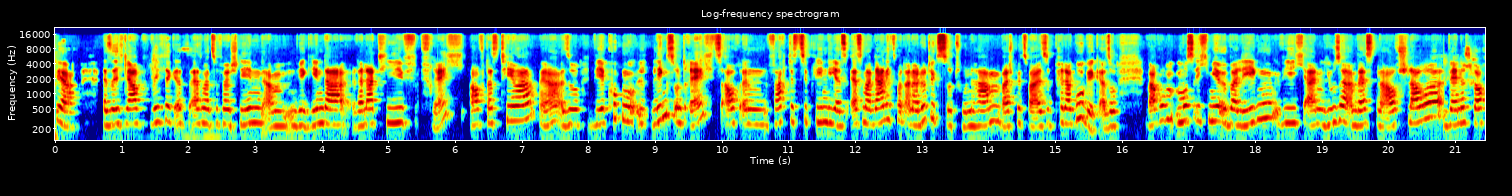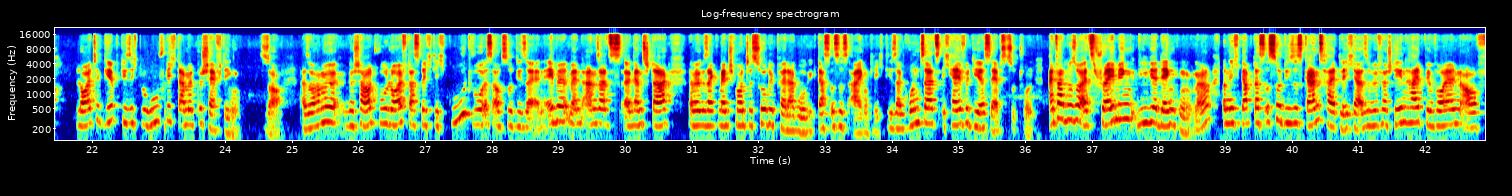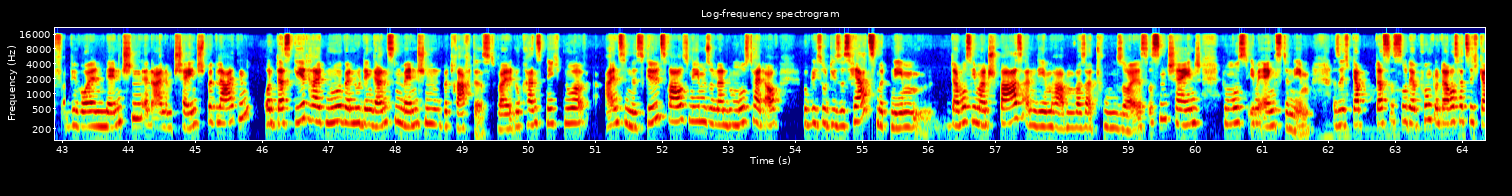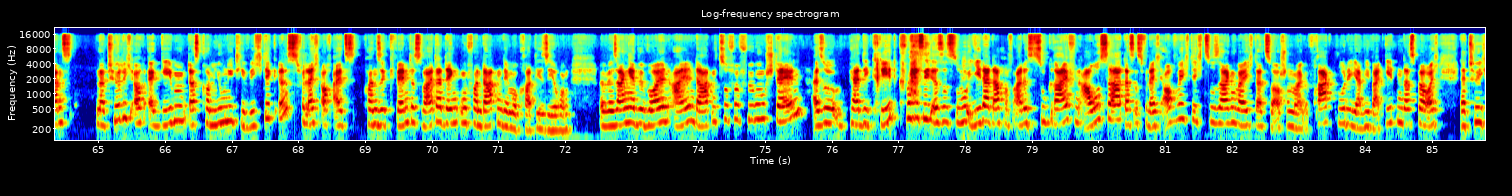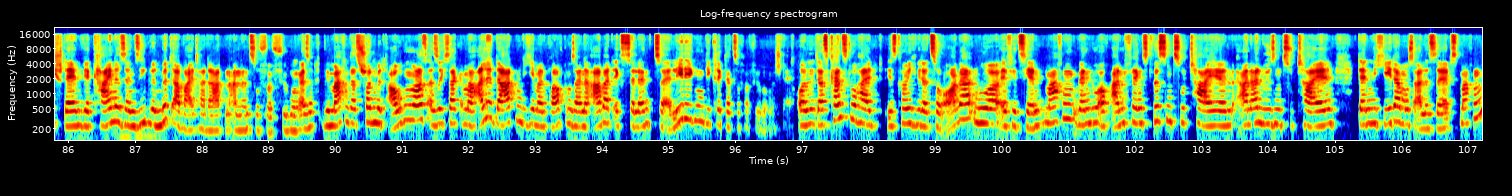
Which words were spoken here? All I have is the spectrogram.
Ja, also ich glaube, wichtig ist erstmal zu verstehen, ähm, wir gehen da relativ frech auf das Thema. Ja, also wir gucken links und rechts auch in Fachdisziplinen, die jetzt erstmal gar nichts mit Analytics zu tun haben, beispielsweise Pädagogik. Also warum muss ich mir überlegen, wie ich einen User am besten aufschlaue, wenn es doch Leute gibt, die sich beruflich damit beschäftigen? So. Also haben wir geschaut, wo läuft das richtig gut, wo ist auch so dieser Enablement-Ansatz äh, ganz stark. Da haben wir gesagt, Mensch, Montessori-Pädagogik, das ist es eigentlich. Dieser Grundsatz, ich helfe dir, es selbst zu tun. Einfach nur so als Framing, wie wir denken. Ne? Und ich glaube, das ist so dieses ganzheitliche. Also wir verstehen halt, wir wollen auf, wir wollen Menschen in einem Change begleiten. Und das geht halt nur, wenn du den ganzen Menschen betrachtest, weil du kannst nicht nur einzelne Skills rausnehmen, sondern du musst halt auch wirklich so dieses Herz mitnehmen. Da muss jemand Spaß an dem haben, was er tun soll. Es ist ein Change. Du musst ihm Ängste nehmen. Also ich glaube, das ist so der Punkt. Und daraus hat sich ganz natürlich auch ergeben, dass Community wichtig ist, vielleicht auch als konsequentes Weiterdenken von Datendemokratisierung. Wir sagen ja, wir wollen allen Daten zur Verfügung stellen. Also per Dekret quasi ist es so, jeder darf auf alles zugreifen, außer, das ist vielleicht auch wichtig zu sagen, weil ich dazu auch schon mal gefragt wurde, ja, wie weit geht denn das bei euch? Natürlich stellen wir keine sensiblen Mitarbeiterdaten anderen zur Verfügung. Also wir machen das schon mit Augenmaß. Also ich sage immer, alle Daten, die jemand braucht, um seine Arbeit exzellent zu erledigen, die kriegt er zur Verfügung gestellt. Und das kannst du halt, jetzt komme ich wieder zur Orga, nur effizient machen, wenn du auch anfängst, Wissen zu teilen, Analysen zu teilen, denn nicht jeder muss alles selbst machen.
